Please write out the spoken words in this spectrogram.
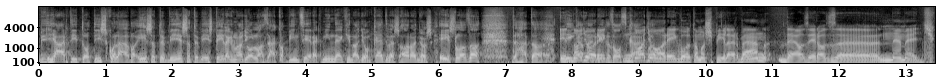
járt itt ott iskolába, és a többi, és a többi, és tényleg nagyon lazák a pincérek, mindenki nagyon kedves, aranyos és laza, de hát a, én nagyon rég, az Oscarba. Nagyon rég voltam a Spillerben, de azért az nem egy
